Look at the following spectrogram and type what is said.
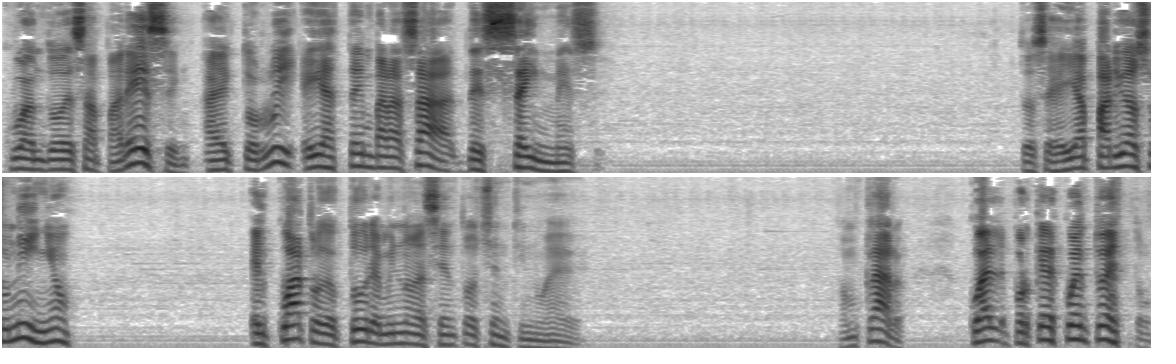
cuando desaparecen a Héctor Luis, ella está embarazada de seis meses. Entonces ella parió a su niño el 4 de octubre de 1989. ¿Estamos claros? ¿Cuál, ¿Por qué les cuento esto?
